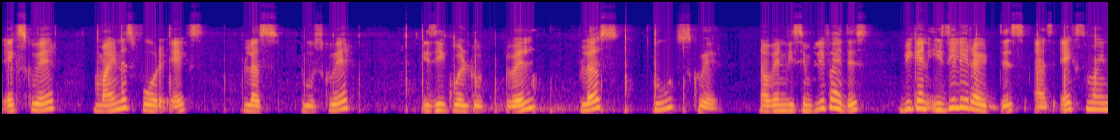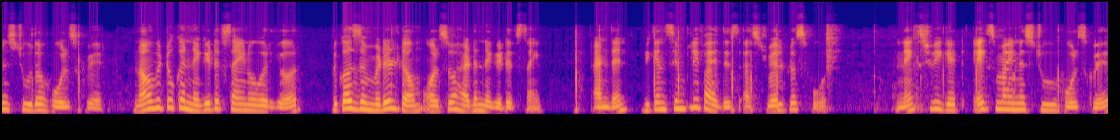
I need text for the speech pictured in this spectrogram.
x square minus 4x plus 2 square is equal to 12 plus 2 square. Now when we simplify this, we can easily write this as x minus 2 the whole square. Now we took a negative sign over here because the middle term also had a negative sign. And then we can simplify this as 12 plus 4. Next we get x minus 2 whole square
